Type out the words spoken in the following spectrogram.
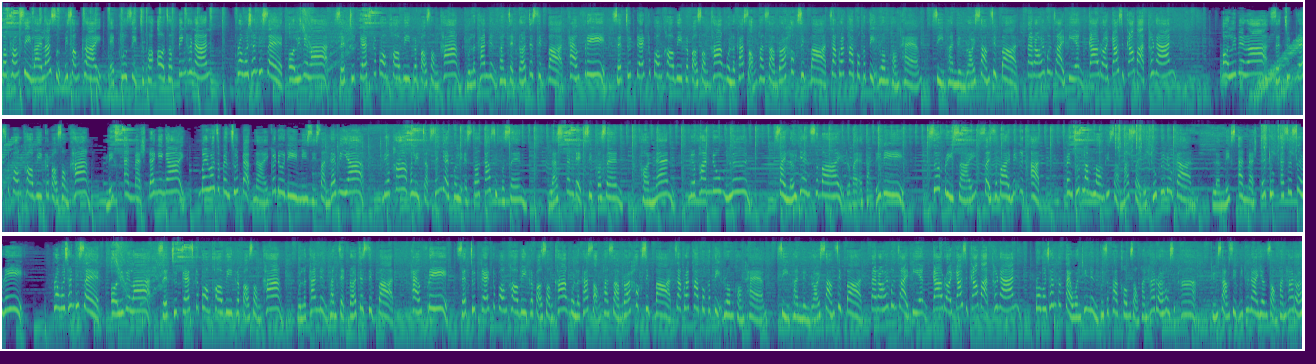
มาพร้อมสีลายล่าสุดไม่ซ้ำใคร Exclusive เฉพาะ All Topping เท่านั้น โปรโมชั่นพิเศษโอลิเวล่าเซ็ตชุดเดรสกระโปรงคอวีกระเป๋าสองข้าง มูลค่า 1,770 บาท แถมฟรี เซ็ตชุดเดรสกระโปรงคอวีกระเป๋าสองข้าง มูลค่า 2,360 บาท จากราคาปกติรวมของแถม 4,130 บาท แต่เราให้คุณจ่ายเพียง 999 บาทเท่านั้นโอลิเวราเซ็ตชุดเดรสกระโปรงคอวีกระเป๋าสองข้าง Mix and Match ได้ง่ายๆ ไม่ว่าจะเป็นชุดแบบไหนก็ดูดีมีสีสันได้ไม่ยาก เนื้อผ้าผลิตจากเส้นใยโพลีเอสเตอร์ 90%และสเปนเด็ก 10%ทอนแน่น เนื้อผ้านุ่มลื่น ใส่แล้วเย็นสบาย ระบายอากาศได้ดี เสื้อฟรีไซส์ใส่สบายไม่อึดอัด เป็นชุดลำลองที่สามารถใส่ได้ทุกฤดูกาลและ Mix and Match ได้ทุกอ c เซสซอรี โปรโมชั่นพิเศษ โอลิเวล่า เซ็ตชุดเดรสกระโปรงคอวีกระเป๋าสองข้าง มูลค่า 1,770 บาท แถมฟรี เซ็ตชุดเดรสกระโปรงคอวีกระเป๋าสองข้าง มูลค่า 2,360 บาท จากราคาปกติรวมของแถม 4,130 บาท แต่เราให้คุณจ่ายเพียง 999 บาทเท่านั้น โปรโมชั่นตั้งแต่วันที่ 1 พฤษภาคม 2565 ถึง 30 มิถุนายน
